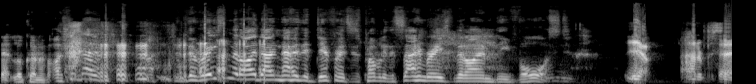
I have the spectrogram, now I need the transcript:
That look on her. I should know. the reason that I don't know the difference is probably the same reason that I am divorced. Yep, 100%.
